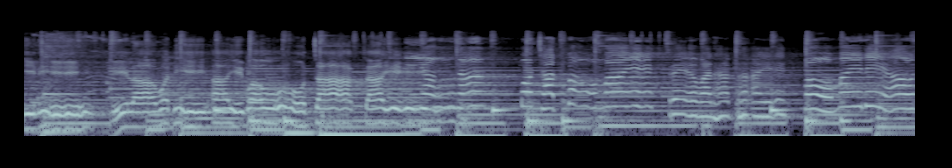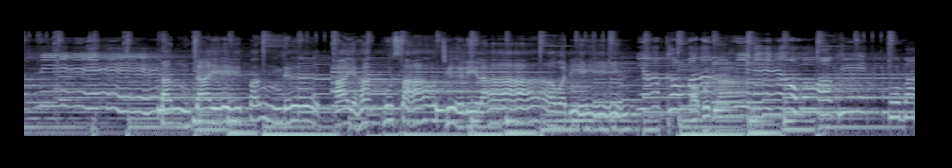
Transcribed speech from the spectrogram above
อีหลีลีลาวดีไอเว้าจากใจ ยังนะบ่ชัดเบ้าไหมเรวันหักไทย ตั้งใจฟังเด้อไอหักผู้สาวชื่อลีลาวดียับเข้าขมาอบคุณครับมีแนวบอกพี่ผู้เบา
